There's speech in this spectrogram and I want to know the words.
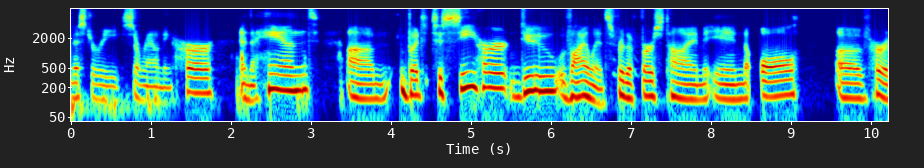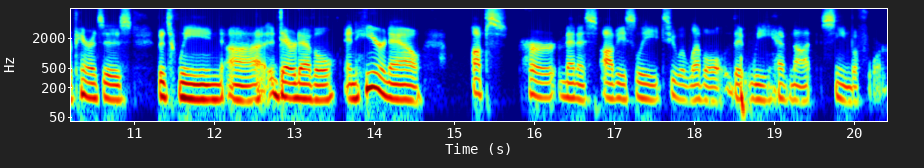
mystery surrounding her and the hand. Um, but to see her do violence for the first time in all of her appearances between uh, Daredevil and here now ups her menace obviously to a level that we have not seen before.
